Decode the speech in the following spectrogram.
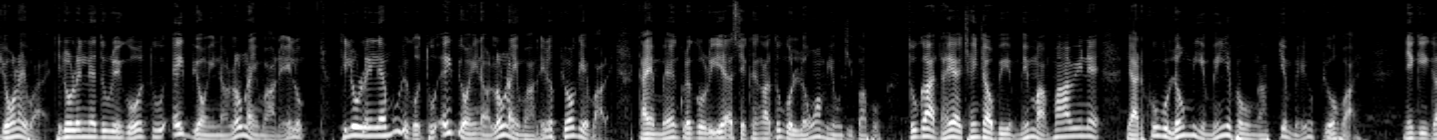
ပြောလိုက်ပါတယ်ဒီလိုလိမ့်လေသူတွေကို तू အိပ်ပျော်ရင်တော့လုံနိုင်ပါတယ်လို့ဒီလိုလိမ့်လေမှုတွေကို तू အိပ်ပျော်ရင်တော့လုံနိုင်ပါလေလို့ပြောခဲ့ပါတယ်ဒါပေမဲ့ Gregory ရဲ့အစီအခံကသူ့ကိုလုံးဝမယုံကြည်ပါဘူးသူကဓာတ်ရိုက်ချင်းချောက်ပြီးမင်းမမှားရင်းနဲ့ຢာတစ်ခုကိုလုံးမိရင်မင်းရဲ့ဘက်ကငါပြစ်မယ်လို့ပြောပါတယ် Nicky က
